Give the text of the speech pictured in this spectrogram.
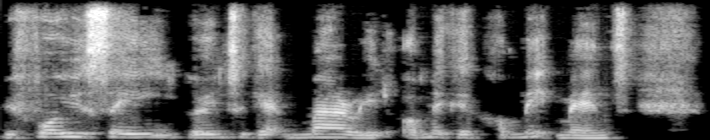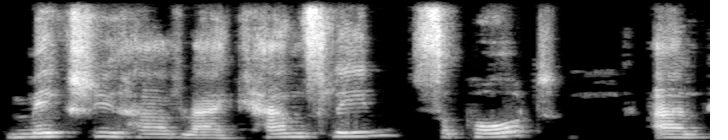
before you say you're going to get married or make a commitment, make sure you have like counseling support. And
